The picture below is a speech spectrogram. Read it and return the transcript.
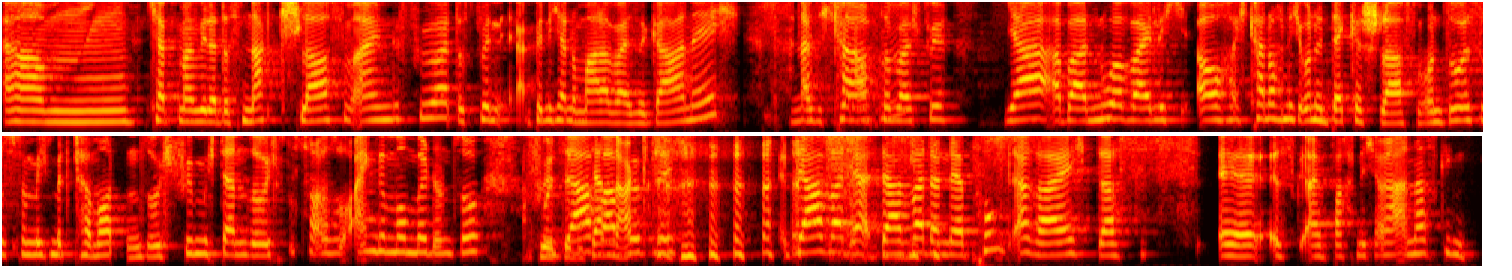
Ähm, ich habe mal wieder das Nacktschlafen eingeführt. Das bin, bin ich ja normalerweise gar nicht. Also ich kann auch zum Beispiel, ja, aber nur weil ich auch, ich kann auch nicht ohne Decke schlafen. Und so ist es für mich mit Klamotten. So, ich fühle mich dann so, ich muss so eingemummelt und so. Fühlst und da war nackt? wirklich, da war der, da war dann der Punkt erreicht, dass es, äh, es einfach nicht anders ging.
